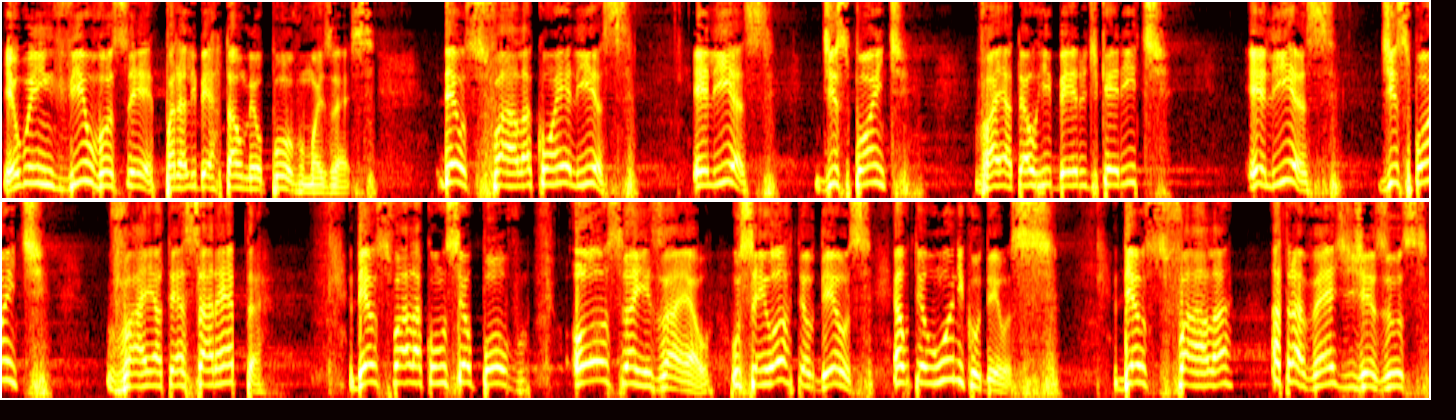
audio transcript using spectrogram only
Eu envio você para libertar o meu povo, Moisés. Deus fala com Elias. Elias, dispõe-te, vai até o ribeiro de Querite. Elias, dispõe-te, vai até Sarepta. Deus fala com o seu povo. Ouça Israel, o Senhor teu Deus é o teu único Deus. Deus fala através de Jesus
